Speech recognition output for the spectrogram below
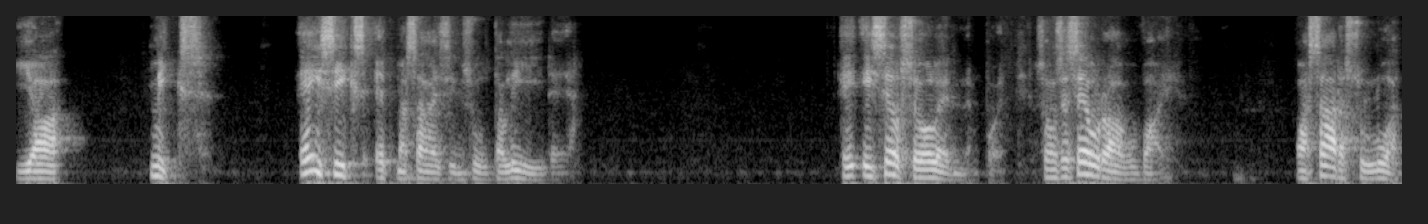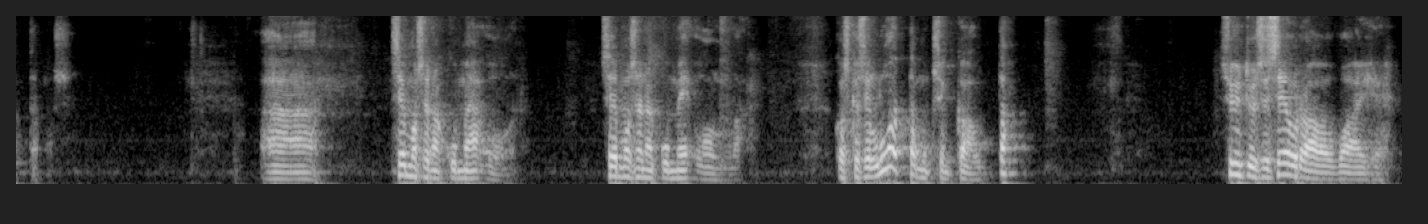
Ja miksi? Ei siksi, että mä saisin sulta liidejä. Ei, ei se ole se oleellinen pointti. Se on se seuraava vaihe. Vaan saada sun luottamus. semmoisena kuin mä oon. Semmoisena kuin me ollaan. Koska sen luottamuksen kautta syntyy se seuraava vaihe,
